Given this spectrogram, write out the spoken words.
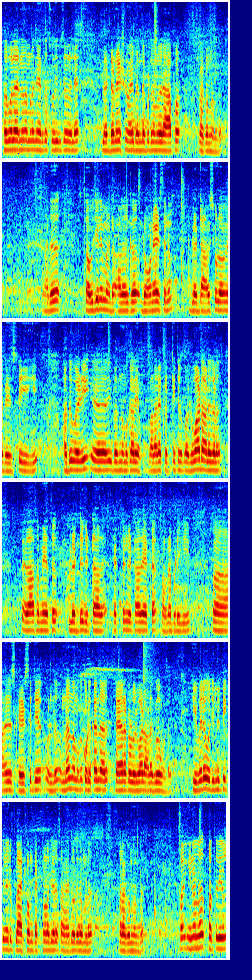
അതുപോലെ തന്നെ നമ്മൾ നേരത്തെ സൂചിപ്പിച്ച പോലെ ബ്ലഡ് ഡൊണേഷനുമായി ബന്ധപ്പെട്ട് നമ്മളൊരു ആപ്പ് ഇറക്കുന്നുണ്ട്. അത് സൗജന്യമായിട്ട് ആളുകൾക്ക് ഡൊണേഴ്സിനും ബ്ലഡ് ആവശ്യമുള്ളവർക്ക് രജിസ്റ്റർ ചെയ്യുകയും അതുവഴി ഇപ്പം നമുക്കറിയാം വളരെ ക്രിട്ടിക്കൽ ഒരുപാട് ആളുകൾ യഥാസമയത്ത് ബ്ലഡ് കിട്ടാതെ രക്തം കിട്ടാതെയൊക്കെ മരണപ്പെടുകയും അതിന് സ്കേഴ്സിറ്റി ഉണ്ട്. എന്നാൽ നമുക്ക് കൊടുക്കാൻ തയ്യാ- തയ്യാറായിട്ടുള്ള ഒരുപാട് ആളുകളുമുണ്ട്. ഇവരെ ഒരുമിപ്പിക്കുന്ന ഒരു പ്ലാറ്റ്ഫോം ടെക്നോളജിയുടെ സഹായത്തോടെ നമ്മൾ ഇറക്കുന്നുണ്ട്. അപ്പോൾ ഇങ്ങനെയുള്ള പദ്ധതികൾ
